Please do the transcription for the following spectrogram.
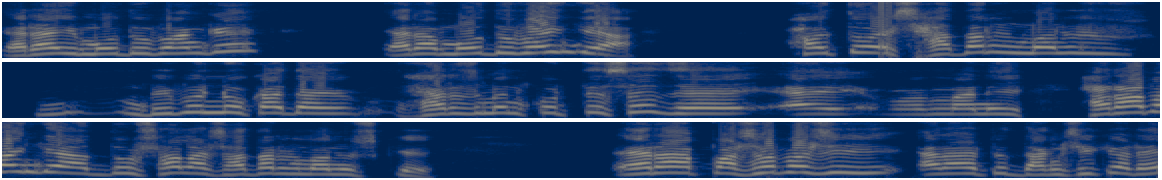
এরাই মধু ভাঙ্গে এরা মধু ভাঙ্গিয়া হয়তো সাধারণ মানুষ বিভিন্ন কায়দায় হ্যারাসমেন্ট করতেছে যে মানে হেরা ভাঙ্গে আর দোষালা সাধারণ মানুষকে। এরা পাশাপাশি এরা একটু দাং শিকারে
